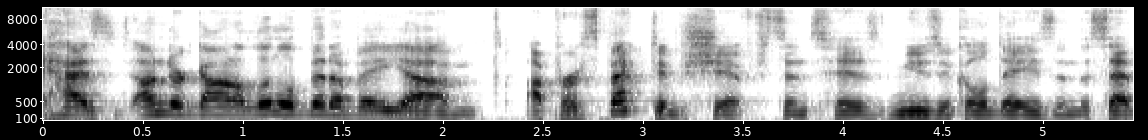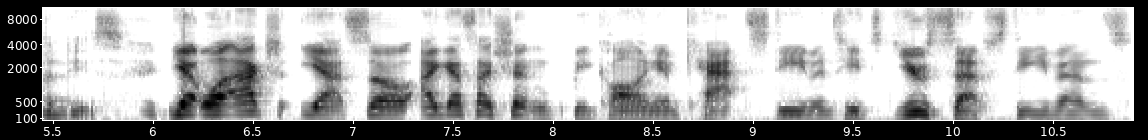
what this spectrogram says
has undergone a little bit of a um, a perspective shift since his musical days in the seventies. Yeah, well, actually, yeah. So I guess I shouldn't be calling him Cat Stevens. He's Yusuf Stevens,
